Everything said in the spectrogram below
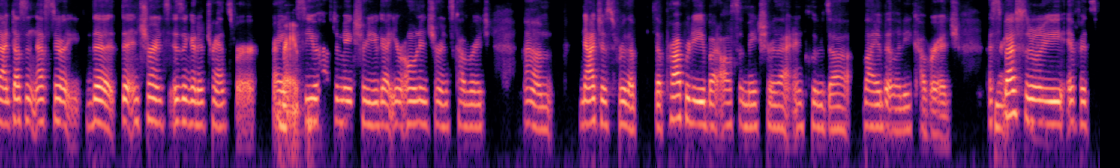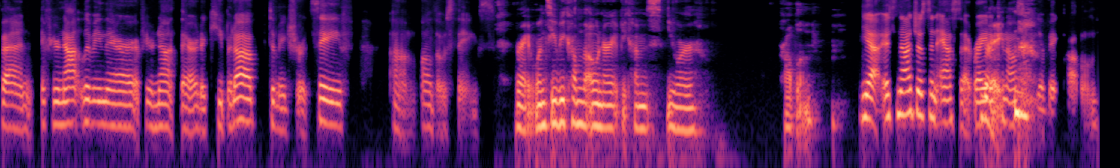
that doesn't necessarily the the insurance isn't going to transfer, right? Right. So you have to make sure you got your own insurance coverage, um, not just for the the property, but also make sure that includes a liability coverage, Right. especially if it's been, if you're not living there, if you're not there to keep it up, to make sure it's safe, um, all those things. Right. Once you become the owner, it becomes your problem. Yeah, it's not just an asset, right? It can also be a big problem.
